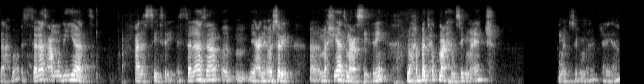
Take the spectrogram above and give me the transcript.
لاحظوا الثلاث عموديات على ال C3 الثلاثة يعني sorry ماشيات مع ال C3 لو حبيت تحط معهم سيجما اتش وين سيجما اتش هيها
